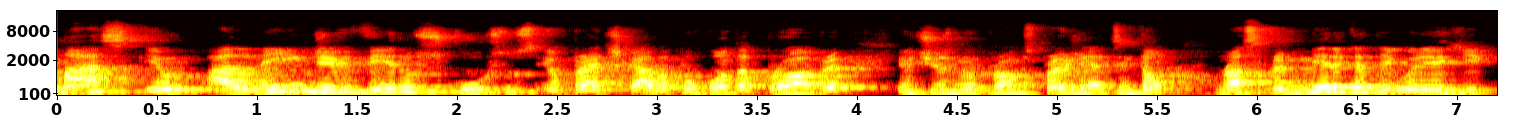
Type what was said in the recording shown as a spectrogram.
Mas eu, além de ver os cursos, eu praticava por conta própria, eu tinha os meus próprios projetos. Então, nossa primeira categoria aqui,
